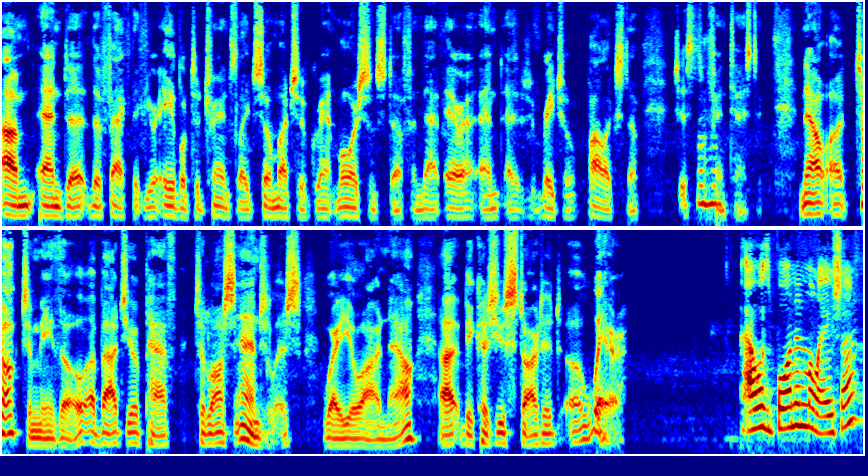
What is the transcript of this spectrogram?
Um, and uh, the fact that you're able to translate so much of Grant Morrison stuff in that era and uh, Rachel Pollack stuff, just mm-hmm. fantastic. Now, uh, talk to me though about your path to Los Angeles, where you are now, uh, because you started uh, where. I was born in Malaysia.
